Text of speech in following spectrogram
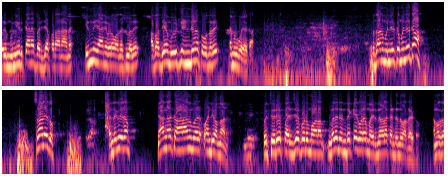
ഒരു മുനീർക്കാനെ പരിചയപ്പെടാനാണ് ഇന്ന് ഞാൻ ഇവിടെ വന്നിട്ടുള്ളത്. അപ്പൊ അദ്ദേഹം വീട്ടിലുണ്ടെന്ന് തോന്നുന്നത് നമുക്ക് പോയേക്കാം ഇതാണ് മുനീർക്ക മുനീർക്ക അസ്സലാമലൈക്കും എന്തൊക്കെ വിവരം? ഞങ്ങളെ കാണാൻ വേണ്ടി വന്നാണ് ഒരു ചെറിയ പരിചയപ്പെടും വേണം. നിങ്ങളെ എന്തൊക്കെ കുറെ മരുന്നുകളെ കണ്ടെന്ന് പറഞ്ഞിട്ടോ. നമുക്ക്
